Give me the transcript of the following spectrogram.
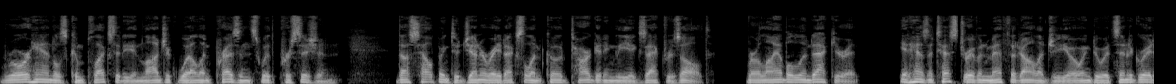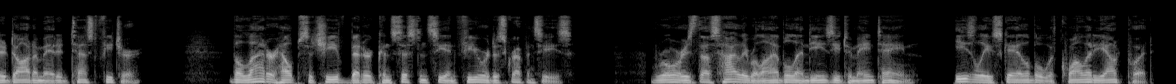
Roar handles complexity in logic well and presence with precision, thus helping to generate excellent code targeting the exact result. Reliable and accurate. It has a test-driven methodology owing to its integrated automated test feature. The latter helps achieve better consistency and fewer discrepancies. Roar is thus highly reliable and easy to maintain. Easily scalable with quality output.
